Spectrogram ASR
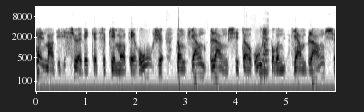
tellement délicieux avec ce piémontais rouge. Donc, viande blanche. C'est un rouge Ouais. pour une viande blanche.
